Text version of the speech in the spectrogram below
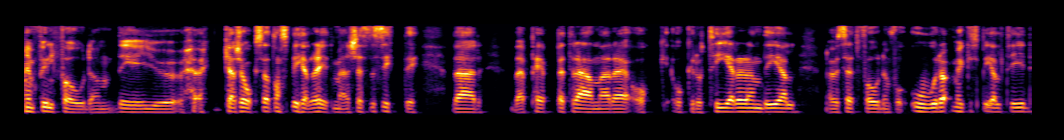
en Phil Foden, det är ju kanske också att de spelar i ett Manchester City där, där Pep är tränare och, och roterar en del. Nu har vi sett Foden få oerhört mycket speltid.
